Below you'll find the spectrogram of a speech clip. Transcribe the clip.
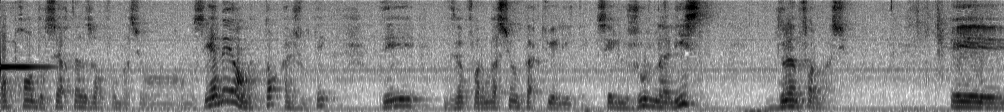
reprendre certaines informations anciennes et en même temps ajouter des informations d'actualité. C'est le journaliste de l'information. Et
